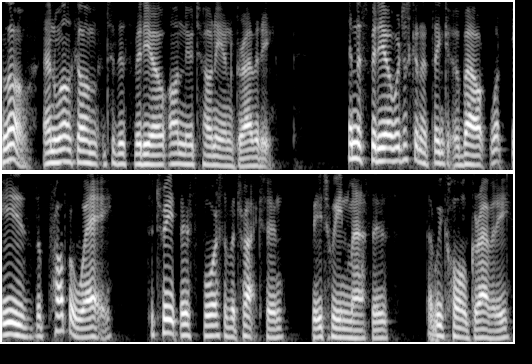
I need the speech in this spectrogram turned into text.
Hello, and welcome to this video on Newtonian gravity. In this video, we're just going to think about what is the proper way to treat this force of attraction between masses that we call gravity.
